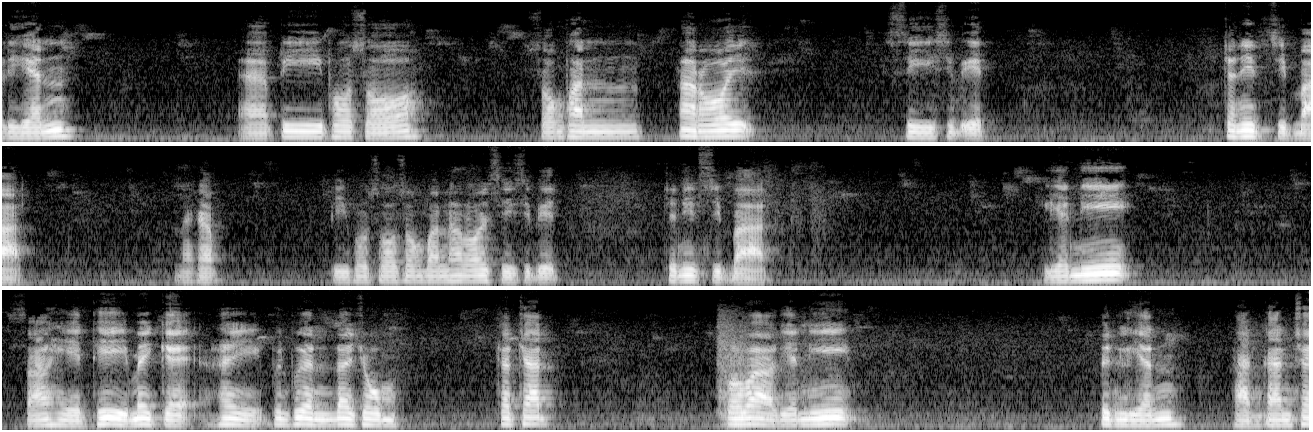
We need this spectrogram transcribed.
เหรียญเอ่อปีพศ 2541 ชนิด 10 บาทนะครับ ปีพศ 2541 ชนิด10บบาท เหรียญนี้ สาเหตุที่ไม่แกะให้เพื่อนๆได้ชม ชัดๆ เพราะว่าเหรียญนี้ เป็นเหรียญผ่านการใช้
